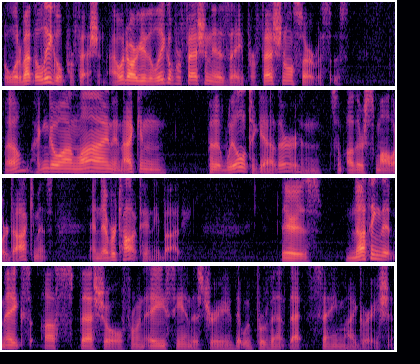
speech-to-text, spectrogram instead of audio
But what about the legal profession? I would argue the legal profession is a professional services. Well, I can go online and I can put a will together and some other smaller documents and never talk to anybody. There is nothing that makes us special from an AEC industry that would prevent that same migration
